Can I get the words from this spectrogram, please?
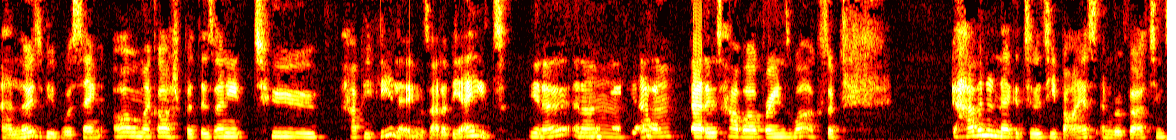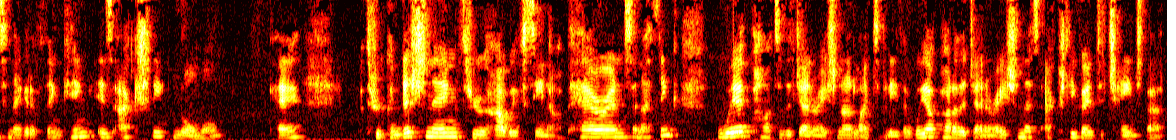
and loads of people were saying, "Oh my gosh, but there's only two happy feelings out of the eight, you know?" And I'm mm, like, "Yeah, mm-hmm. that is how our brains work." So having a negativity bias and reverting to negative thinking is actually normal. Okay, through conditioning, through how we've seen our parents. And I think we're part of the generation. I'd like to believe that we are part of the generation that's actually going to change that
